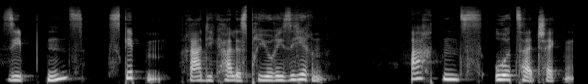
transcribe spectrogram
Siebtens skippen, radikales Priorisieren. Achtens Uhrzeit checken.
